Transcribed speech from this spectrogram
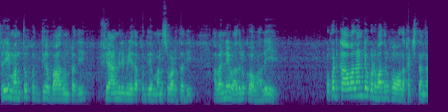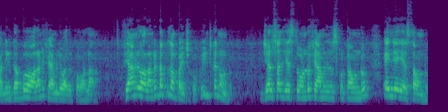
త్రీ మంత్ కొద్దిగా బాధ ఉంటుంది. ఫ్యామిలీ మీద కొద్దిగా మనసు పడుతుంది. అవన్నీ వదులుకోవాలి. ఒకటి కావాలంటే ఒకటి వదులుకోవాలా ఖచ్చితంగా. నీకు డబ్బు కావాలంటే ఫ్యామిలీ వదులుకోవాలా? ఫ్యామిలీ కావాలంటే డబ్బు సంపాదించుకోకు. ఇంటికన్నా ఉండు. జల్సాలు చేస్తూ ఉండు ఫ్యామిలీ చూసుకుంటూ ఉండు ఎంజాయ్ చేస్తూ ఉండు.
